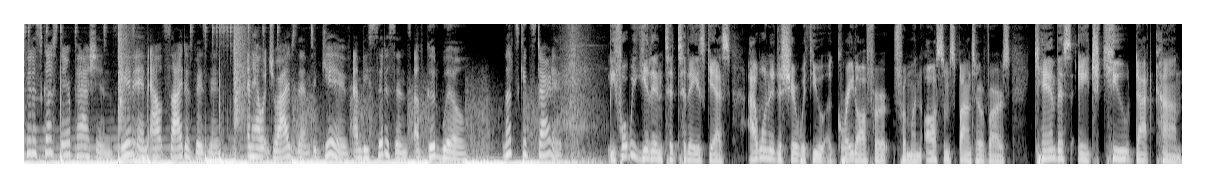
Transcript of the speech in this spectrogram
to discuss their passions in and outside of business and how it drives them to give and be citizens of goodwill. Let's get started. Before we get into today's guest, I wanted to share with you a great offer from an awesome sponsor of ours, canvashq.com.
